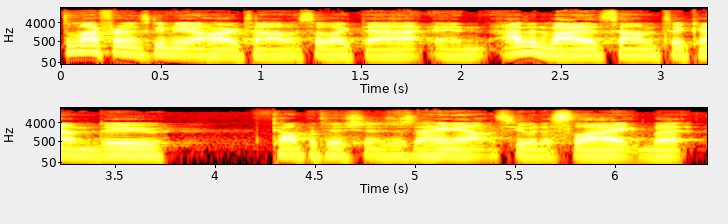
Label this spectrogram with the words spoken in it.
So my friends give me a hard time and stuff like that, and I've invited some to come do competitions just to hang out and see what it's like. But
